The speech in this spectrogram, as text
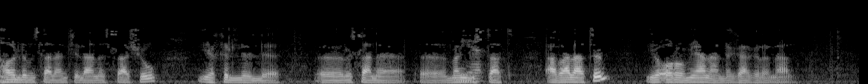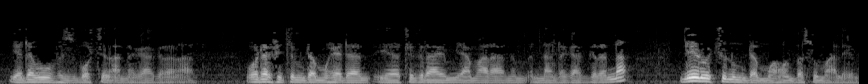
አሁን ለምሳሌ አንቺ ላነሳሽው የክልል ርዕሳነ መንግስታት አባላትን የኦሮሚያን አነጋግረናል፣ የደቡብ ህዝቦችን አነጋግረናል። ወደፊትም ደግሞ ሄደን የትግራይም የአማራንም እናነጋግረና ሌሎቹንም ደግሞ አሁን በሶማሌም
